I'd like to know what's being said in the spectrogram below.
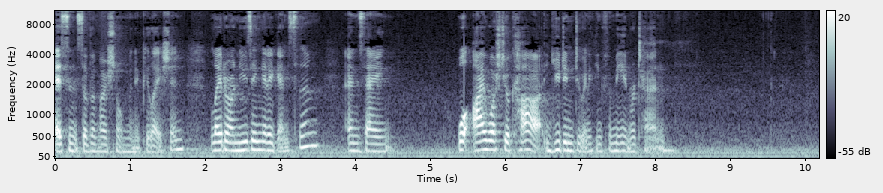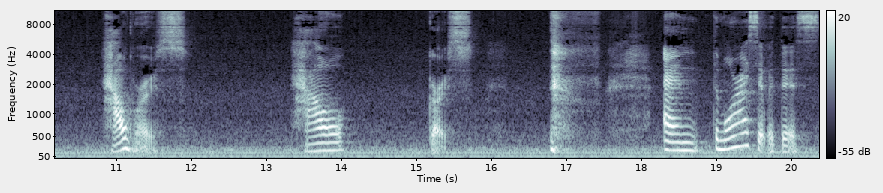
essence of emotional manipulation later on using it against them and saying well i washed your car you didn't do anything for me in return how gross? How gross? And the more i sit with this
